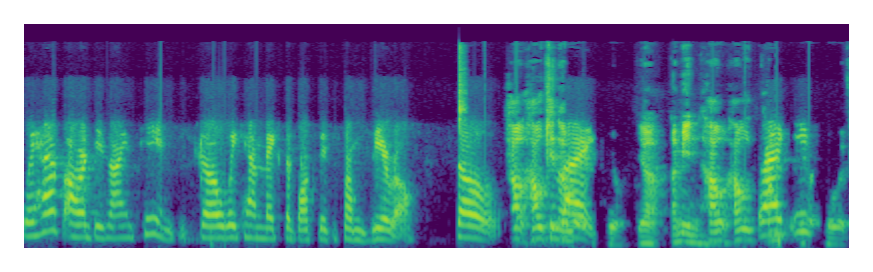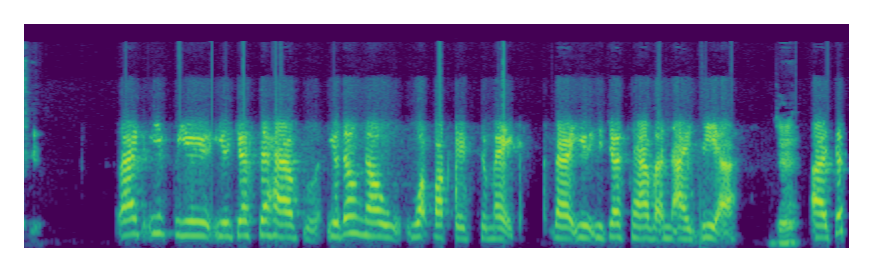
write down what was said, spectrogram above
we have our design team, so we can make the boxes from zero. So how, how can I like, work with you? Yeah, I mean, how how like if, with you? Like if you you just have you don't know what boxes to make, that you you just have an idea. Okay. Uh, just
